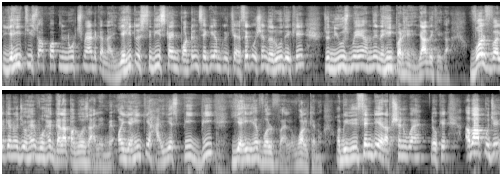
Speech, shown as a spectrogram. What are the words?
तो यही चीज़ तो आपको अपने नोट्स में ऐड करना है। यही तो इस सीरीज़ का इंपॉर्टेंस है कि हम कुछ ऐसे क्वेश्चन ज़रूर देखें जो न्यूज़ में हमने नहीं पढ़े हैं। याद रखिएगा वोल्फ वॉल्केनो जो है वो है गलापागोज आइलैंड में और यहीं की हाइएस्ट पीक भी यही है वोल्फ वॉल्केनो अभी रिसेंटली एरप्शन हुआ है ओके अब आप मुझे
